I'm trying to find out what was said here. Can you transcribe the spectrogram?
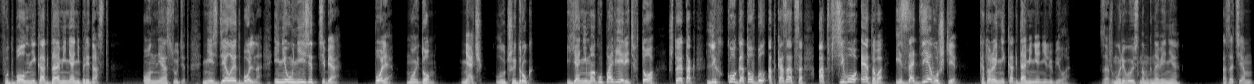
Футбол никогда меня не предаст. Он не осудит, не сделает больно и не унизит тебя. Поле — мой дом. Мяч — лучший друг. Я не могу поверить в то, что я так легко готов был отказаться от всего этого из-за девушки, которая никогда меня не любила. Зажмуриваюсь на мгновение, а затем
